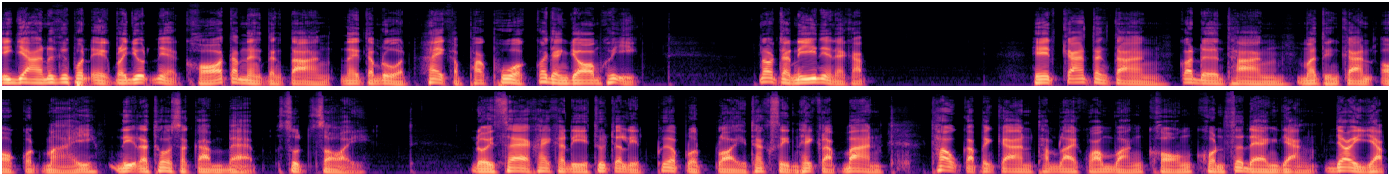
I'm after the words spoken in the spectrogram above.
อีกอย่างหนึงคือพลเอกประยุทธ์เนี่ยขอตำแหน่งต่างๆ ในตำรวจให้กับพรรคพวกก็ยังยอมเขาอีก นอกจากนี้เนี่ยนะครับ เหตุการณ์ต่างๆ ก็เดินทางมาถึงการออกกฎหมาย นิรโทษกรรมแบบสุดซอย โดยแทรกให้คดีทุจริตเพื่อปลดปล่อยทักษิณให้กลับบ้าน เท่ากับเป็นการทำลายความหวังของคนแสดงอย่างย่อยยับ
